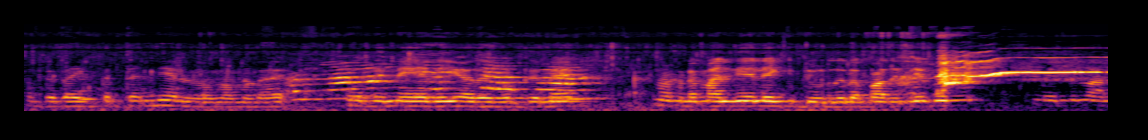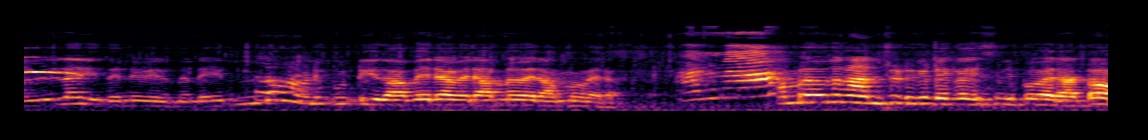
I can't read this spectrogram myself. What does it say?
അപ്പോൾ ഇതാ ഇപ്പം തന്നെയാണല്ലോ നമ്മുടെ പുതിനേലയും അതേപോലെ തന്നെ നമ്മുടെ മല്ലിയിലേക്ക് ഇട്ട് കൊടുത്തില്ല ഒരു സ്മെല്ല് നല്ല രീതി തന്നെ വരുന്നുണ്ട്. എന്താ മണിക്കുട്ടി? ഇതാ വരാ വരാ അമ്മ വരാം അമ്മ വരാം. അമ്മ കാണിച്ചു കൊടുക്കട്ടെ കൈസിന് ഇപ്പൊ വരാം കേട്ടോ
